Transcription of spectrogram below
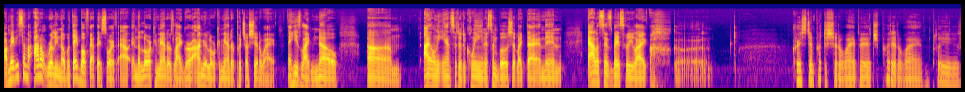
or maybe some I don't really know, but they both got their swords out, and the Lord Commander was like, "Girl, I'm your Lord Commander. Put your shit away." And he's like, "No, um, I only answer to the Queen," or some bullshit like that. And then Alicent's basically like, "Oh God, Criston, put the shit away, bitch. Put it away, please."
